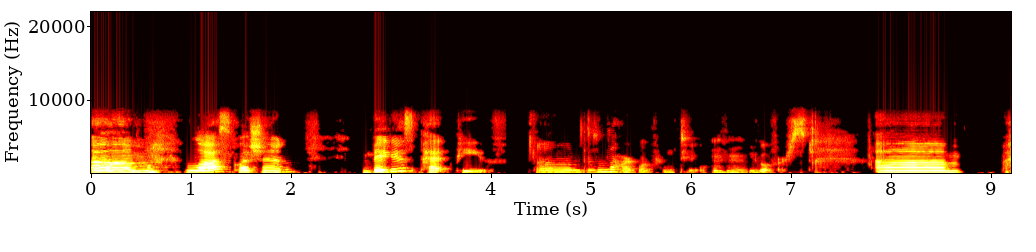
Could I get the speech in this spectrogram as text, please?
Um last question. Biggest pet peeve. Um, this one's a hard one for me too. Mm-hmm. You go first. Um, I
